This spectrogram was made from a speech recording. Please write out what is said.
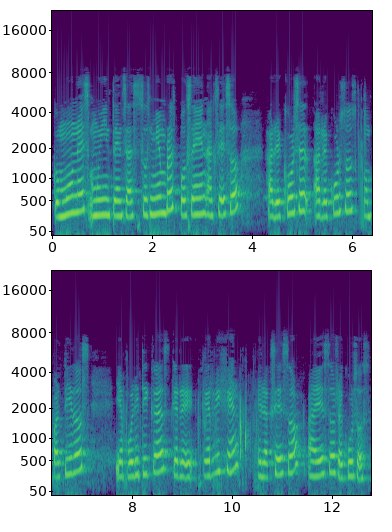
comunes muy intensas. Sus miembros poseen acceso a recursos, a recursos compartidos y a políticas que, que rigen el acceso a esos recursos.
